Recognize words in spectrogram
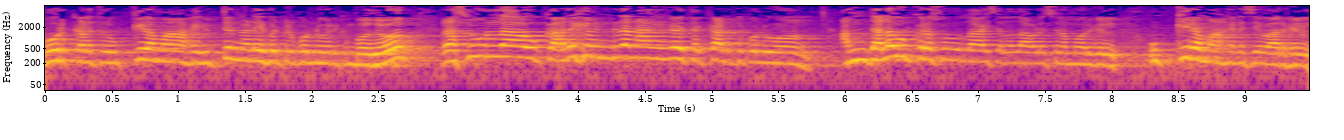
போர்க்களத்தில் உக்கிரமாக யுத்தம் நடைபெற்றுக் கொண்டு இருக்கும் போது ரசூல்லாவுக்கு அருகில் நின்று தான் நாங்கள் எங்களை தற்காத்துக் கொள்வோம் அந்த அளவுக்கு ரசூலுல்லாஹி சல்லா அலிஸ்லாம் அவர்கள் உக்கிரமாக என்ன செய்வார்கள்?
